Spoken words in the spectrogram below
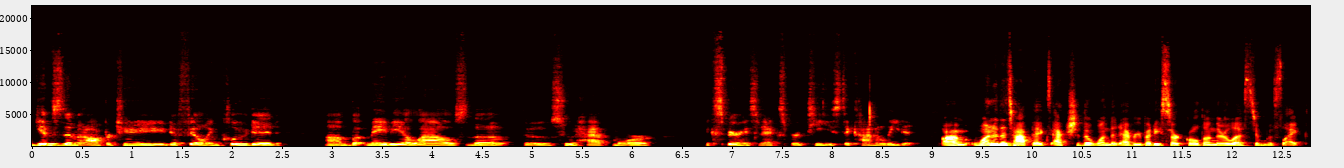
gives them an opportunity to feel included, um, but maybe allows the those who have more experience and expertise to kind of lead it. Um, one of the topics, actually the one that everybody circled on their list and was like,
